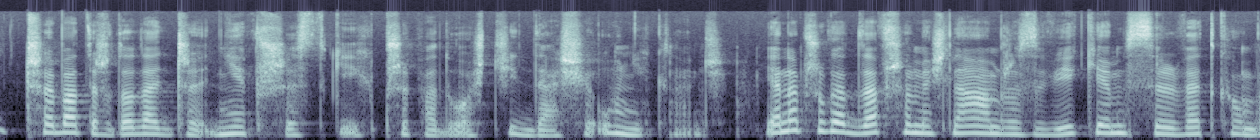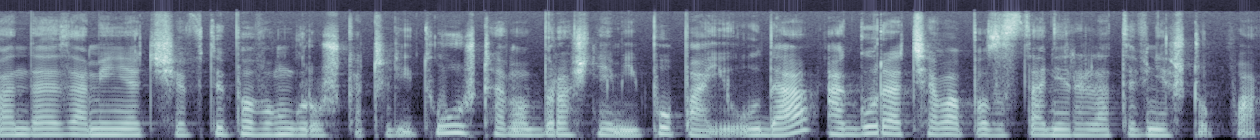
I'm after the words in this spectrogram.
I trzeba też dodać, że nie wszystkich przypadłości da się uniknąć. Ja na przykład zawsze myślałam, że z wiekiem sylwetką będę zamieniać się w typową gruszkę, czyli tłuszczem obrośnie mi pupa i uda, a góra ciała pozostanie relatywnie szczupła.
